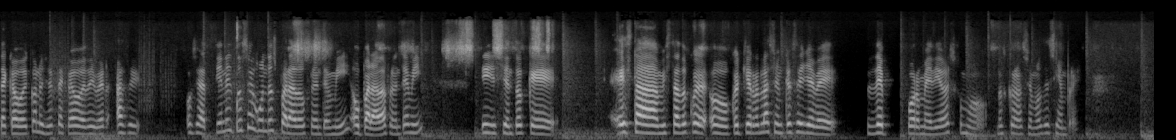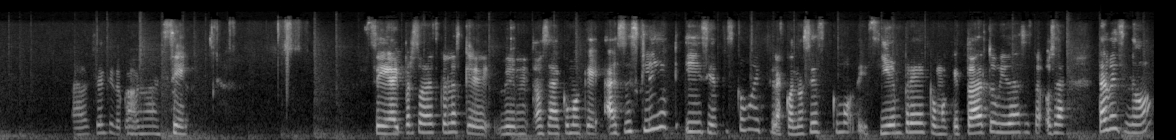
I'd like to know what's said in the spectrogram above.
te acabo de conocer, te acabo de ver hace... O sea, tienes dos segundos parado frente a mí o parada frente a mí y siento que esta amistad o cualquier relación que se lleve de por medio es como nos conocemos de siempre. ¿Has sentido como? Ah, sí. Sí, hay personas con las que, de- o sea, como que haces clic y sientes como que la conoces como de siempre, como que toda tu vida has estado, o sea, tal vez no,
